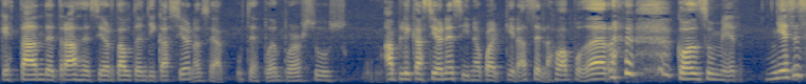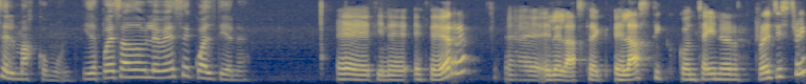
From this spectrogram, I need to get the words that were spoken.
que están detrás de cierta autenticación, o sea, ustedes pueden poner sus aplicaciones y no cualquiera se las va a poder consumir. Y ese es el más común. Y después AWS, ¿cuál tiene? Eh, tiene ECR, eh, el Elastic, Elastic, Container Registry,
